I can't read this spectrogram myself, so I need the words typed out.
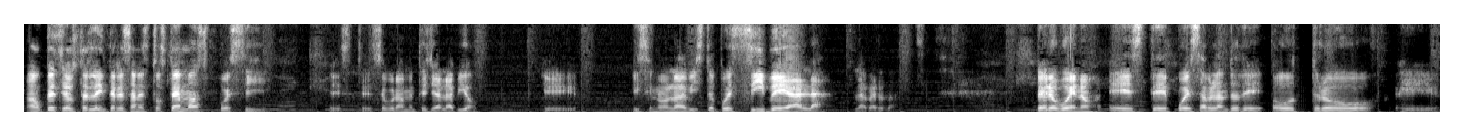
Aunque si a usted le interesan estos temas, pues sí, este, seguramente ya la vio. Eh, y si no la ha visto, pues sí véala, la verdad. Pero bueno, este, pues hablando de otro eh,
